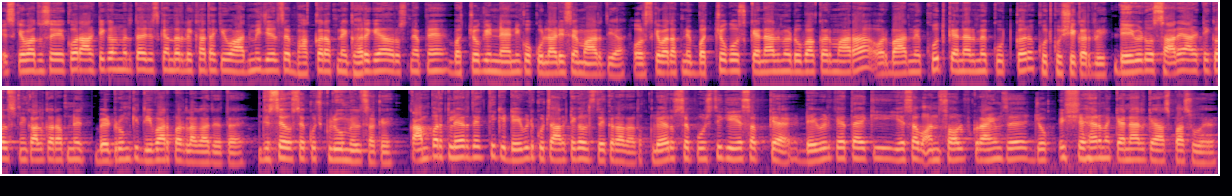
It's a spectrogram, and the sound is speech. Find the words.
इसके बाद उसे एक और आर्टिकल मिलता है जिसके अंदर लिखा था कि वो आदमी जेल से भागकर अपने घर गया और उसने अपने बच्चों की नैनी को कुलाड़ी से मार दिया और उसके बाद अपने बच्चों को उस कैनाल में डुबा कर मारा और बाद में खुद कैनाल में कूद कर खुदकुशी कर ली। डेविड वो सारे आर्टिकल्स निकालकर अपने बेडरूम की दीवार पर लगा देता है, जिससे उसे कुछ क्लू मिल सके। काम पर क्लियर देखती कि डेविड कुछ आर्टिकल्स देख रहा था तो क्लियर उससे पूछती कि ये सब क्या है? डेविड कहता है कि ये सब अनसॉल्व क्राइम्स है, जो इस शहर में कैनाल के आसपास हुए हैं,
